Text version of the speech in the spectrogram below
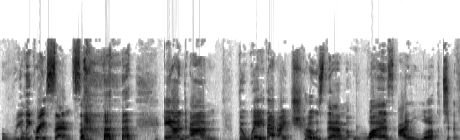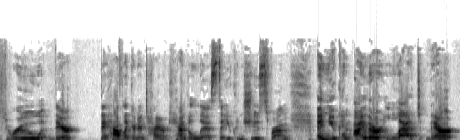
really great scents. and um, the way that I chose them was I looked through their they have like an entire candle list that you can choose from. And you can either let their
